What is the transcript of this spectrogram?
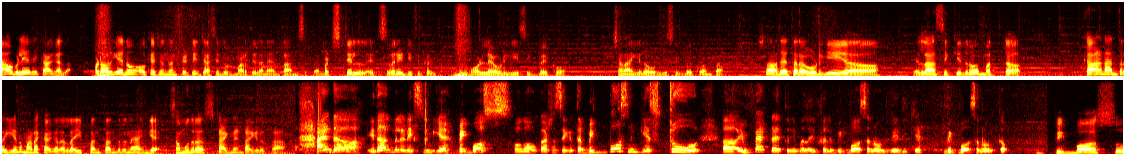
ನಾವು ಬೆಳೆಯೋದಕ್ಕಾಗಲ್ಲ ಬಟ್ ಅವ್ರಿಗೇನು ಓಕೆ, ಚಂದನ್ ಶೆಟ್ಟಿ ಜಾಸ್ತಿ ದುಡ್ಡು ಮಾಡ್ತಿದ್ದಾನೆ ಅಂತ ಅನ್ಸುತ್ತೆ. But still it's very difficult ಒಳ್ಳೆ ಹುಡುಗಿ ಸಿಗಬೇಕು. ಚೆನ್ನಾಗಿರೋ ಹುಡುಗಿ ಸಿಗಬೇಕು ಅಂತ. ಸೊ ಅದೇ ಥರ ಹುಡುಗಿ ಎಲ್ಲ ಸಿಕ್ಕಿದ್ರು ಬಟ್ ಕಾರಣಾಂತರ ಏನು ಮಾಡೋಕ್ಕಾಗಲ್ಲ? ಲೈಫ್ ಅಂತಂದ್ರೆ ಹಂಗೆ. ಸಮುದ್ರ ಸ್ಟಾಗ್ನೆಂಟ್ ಆಗಿರುತ್ತಾ? ಅಂಡ್ ಇದಾದ್ಮೇಲೆ ನೆಕ್ಸ್ಟ್ ನಿಮಗೆ ಬಿಗ್ ಬಾಸ್ ಹೋಗೋ ಅವಕಾಶ ಸಿಗುತ್ತೆ. ಬಿಗ್ ಬಾಸ್ ನಿಮ್ಗೆ ಎಷ್ಟು ಇಂಪ್ಯಾಕ್ಟ್ ಆಯಿತು ನಿಮ್ಮ ಲೈಫಲ್ಲಿ ಬಿಗ್ ಬಾಸ್ ಅನ್ನೋ ಒಂದು ವೇದಿಕೆ ಬಿಗ್ ಬಾಸ್ ಅನ್ನೋ ಒಂದು ಕಪ್ ಬಿಗ್ ಬಾಸು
